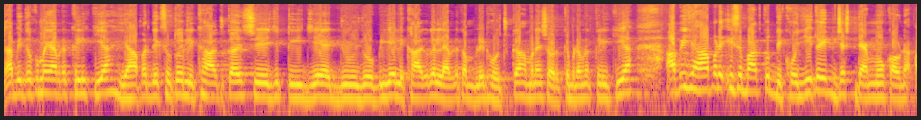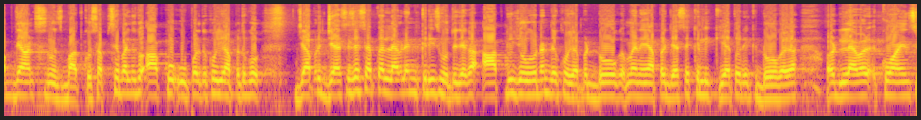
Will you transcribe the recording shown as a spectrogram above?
अभी देखो मैं यहाँ पर क्लिक किया, यहाँ पर देख सकते हो लिखा आ चुका है जो भी है, लिखा आ चुका है लेवल कंप्लीट हो चुका है हमने शॉर्ट के बटन क्लिक किया। अभी यहाँ पर इस बात को देखो, ये तो एक जस्ट डेमो अकाउंट है। अब ध्यान से समझ बात को। सबसे पहले तो आपको ऊपर देखो, यहाँ पर देखो यहाँ पर जैसे जैसे आपका लेवल इंक्रीज होते जाएगा, आपकी जो ना, देखो यहाँ पर डोग मैंने यहाँ पर जैसे क्लिक किया तो एक डोग आया और लेवल क्वाइंस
